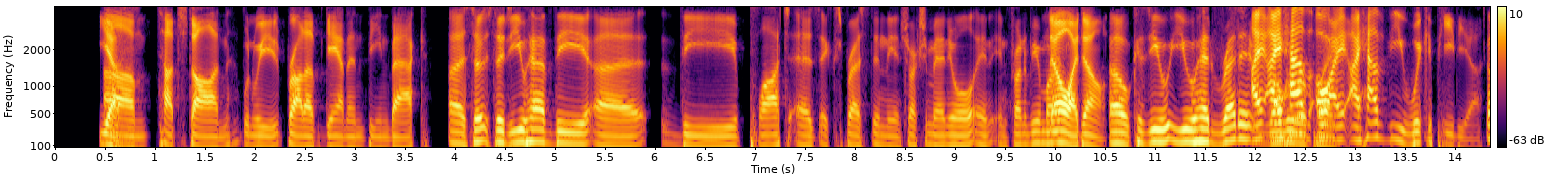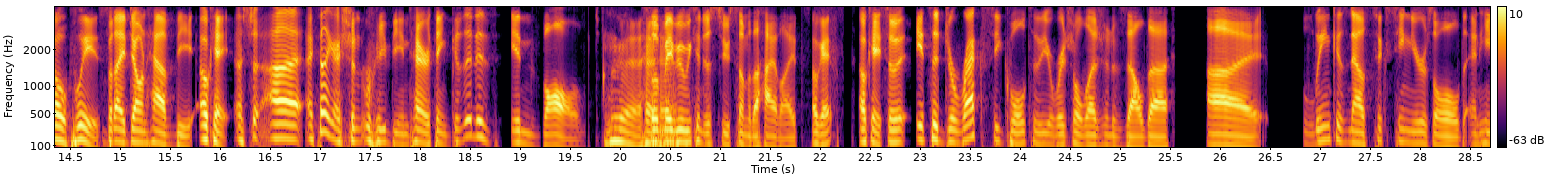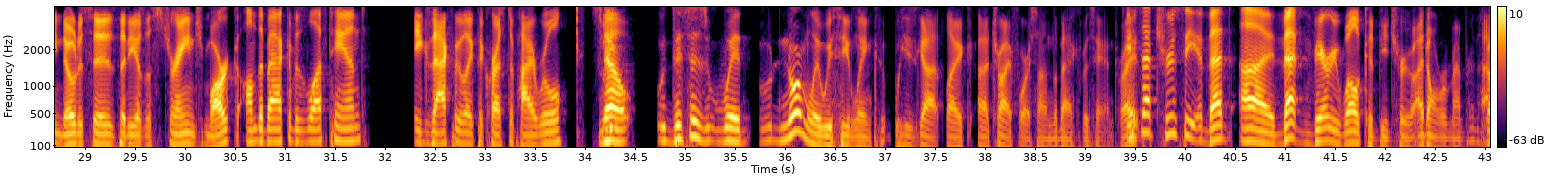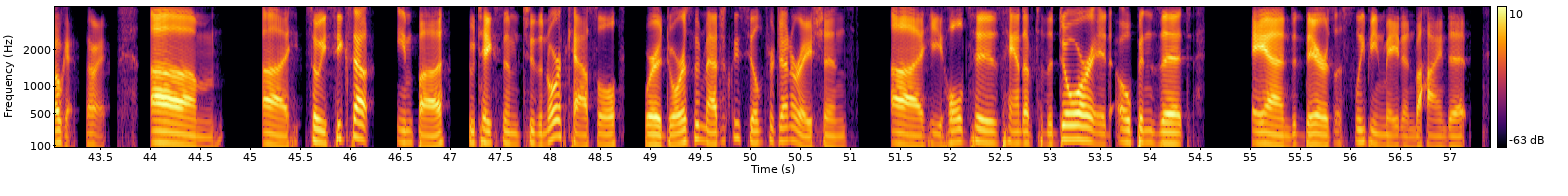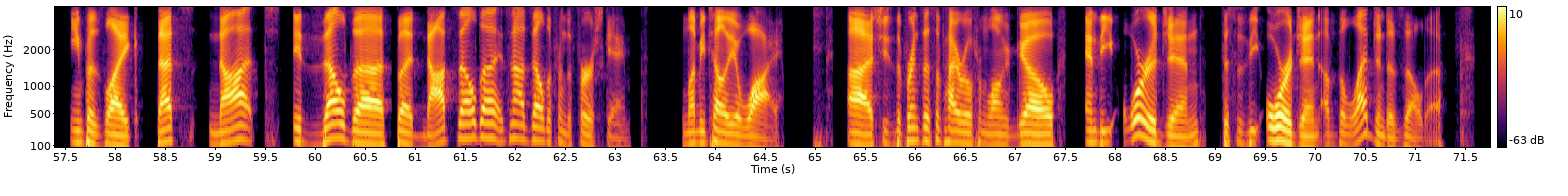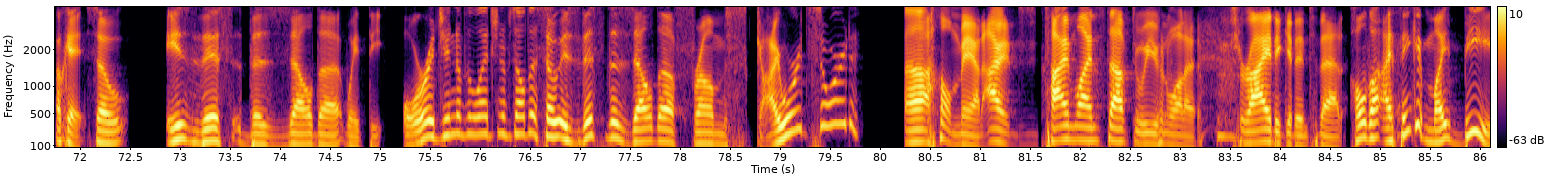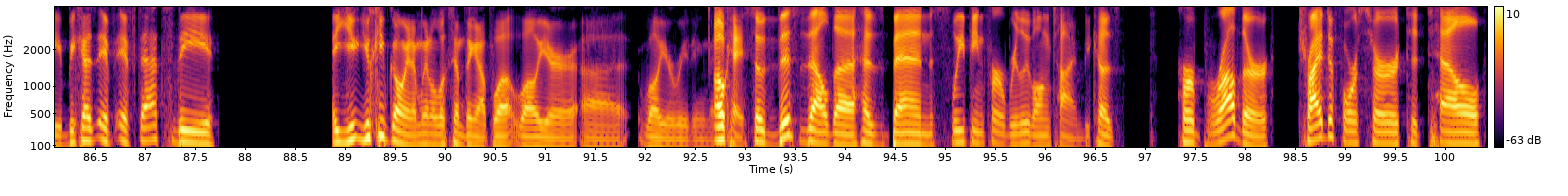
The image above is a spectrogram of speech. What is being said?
Yes. um, touched on when we brought up Ganon being back. uh, so so do you have the uh the plot as expressed in the instruction manual in, in front of you, Mark? No, I don't. Oh, because you you had read it. I, I we have oh. I, I have the Wikipedia, Oh, please. but I don't have the okay. Uh, sh- uh, I feel like I shouldn't read the entire thing because it is involved. so maybe we can just do some of the highlights. Okay. Okay, so it's a direct sequel to the original Legend of Zelda. Uh, Link is now 16 years old, and he notices that he has a strange mark on the back of his left hand, exactly like the crest of Hyrule. So now this is with normally we see Link. He's got like a Triforce on the back of his hand, right? is that true? See, that uh, that very well could be true. I don't remember that. okay? All right. Um. Uh. So he seeks out Impa, who takes him to the North Castle, where a door has been magically sealed for generations. Uh. He holds his hand up to the door. It opens it, and there's a sleeping maiden behind it. Impa's like, "That's not. It's Zelda, but not Zelda. It's not Zelda from the first game. Let me tell you why. Uh, she's the princess of Hyrule from long ago, and the origin. This is the origin of the Legend of Zelda. Okay, so is this the Zelda? Wait, the origin of the Legend of Zelda? So is this the Zelda from Skyward Sword? Uh, oh man, I timeline stuff. Do we even want to try to get into that? Hold on, I think it might be because if if that's the you you keep going. I'm going to look something up while while you're uh while you're reading. There. Okay, so this Zelda has been sleeping for a really long time because her brother tried to force her to tell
